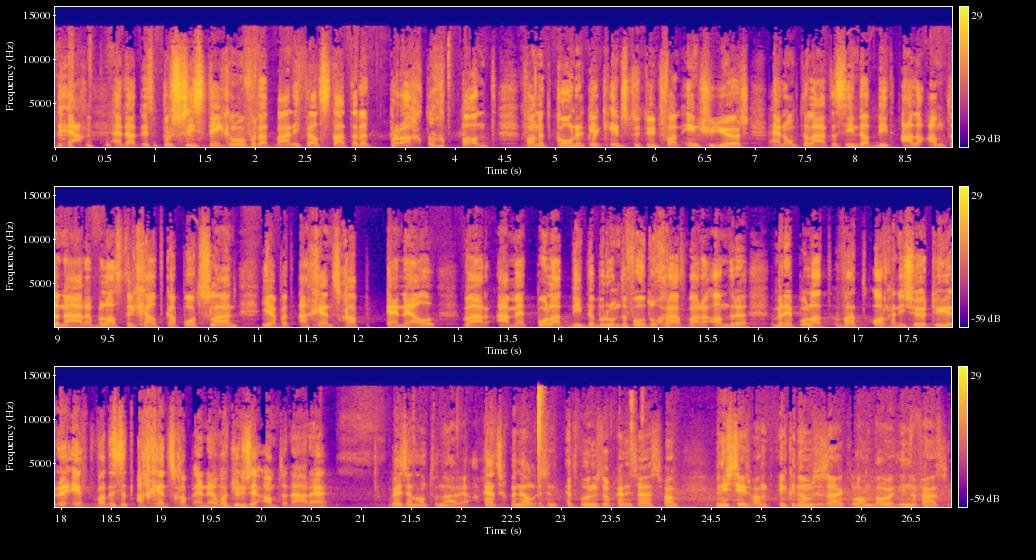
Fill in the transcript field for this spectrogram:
ja, en dat is precies tegenover dat Malieveld... staat er het prachtig pand van het Koninklijk Instituut van Ingenieurs. En om te laten zien dat niet alle ambtenaren belastinggeld kapot slaan... je hebt het agentschap NL, waar Ahmed Polat, niet de beroemde fotograaf, maar een andere. Meneer Polat, wat organiseert u hier? Eh, Eerst, wat is het agentschap NL? Want jullie zijn ambtenaren, hè? Wij zijn ambtenaren. Agentschap NL is een uitvoeringsorganisatie van het ministerie van Economische Zaken, Landbouw en Innovatie.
